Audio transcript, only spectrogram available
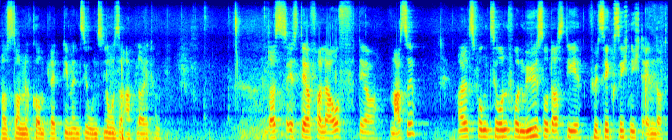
Das ist dann eine komplett dimensionslose Ableitung. Das ist der Verlauf der Masse als Funktion von μ, sodass die Physik sich nicht ändert.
